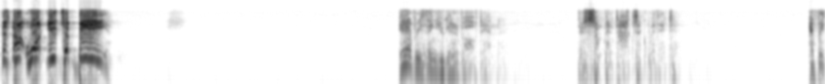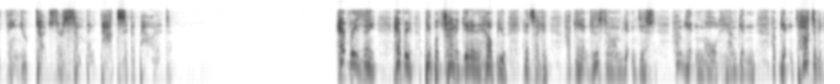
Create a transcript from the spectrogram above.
does not want you to be. Everything you get involved in there's something toxic with it Everything you touch, there's something toxic about it. Everything, every people try to get in and help you, and it's like I can't do this to them. I'm getting just, I'm getting moldy. I'm getting, I'm getting toxic,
